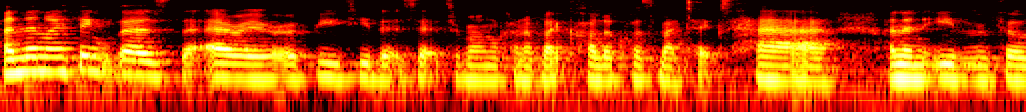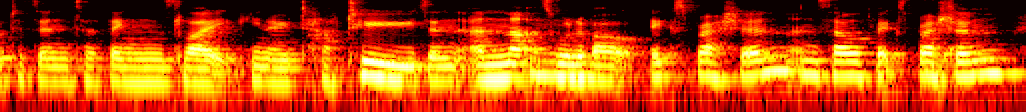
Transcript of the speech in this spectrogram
And then I think there's the area of beauty that sits around kind of like color cosmetics, hair, and then even filters into things like you know tattoos, and and that's all mm. about expression and self expression.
